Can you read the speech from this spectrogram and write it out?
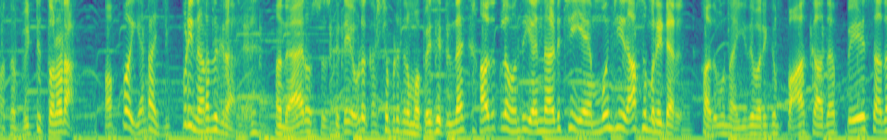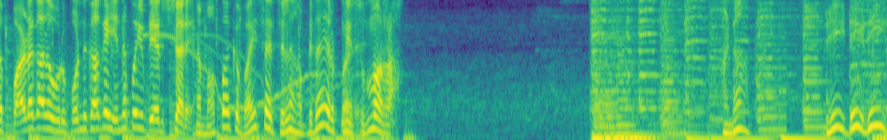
அதை விட்டு தொலைடா. அப்பா ஏன்டா இப்படி நடந்துக்கிறாரு? அந்த ஏரோஸ்டஸ் கிட்ட எவ்வளவு கஷ்டப்பட்டு நம்ம பேசிட்டு இருந்தேன். அதுக்குள்ள வந்து என்ன அடிச்சு என் மூஞ்சி நாசம் பண்ணிட்டாரு. அதுவும் நான் இது வரைக்கும் பார்க்காத பேசாத பழகாத ஒரு பொண்ணுக்காக என்ன போய் இப்படி அடிச்சிட்டாரு. நம்ம அப்பாவுக்கு வயசாச்சுல அப்படிதான் நீ இருப்பாரு சும்மாறா அண்ணா டேய் டேய் டேய்.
